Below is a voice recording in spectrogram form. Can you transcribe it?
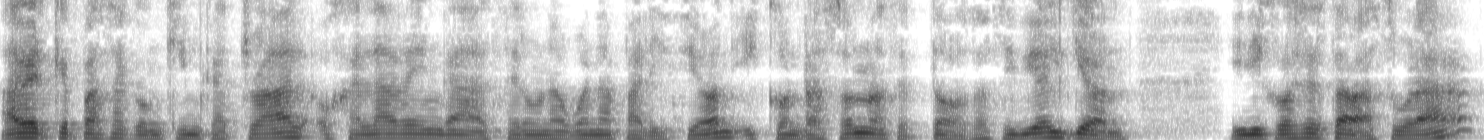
a ver qué pasa con Kim Cattrall. Ojalá venga a hacer una buena aparición y con razón no aceptó. O sea, si vio el guion y dijo es esta basura,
